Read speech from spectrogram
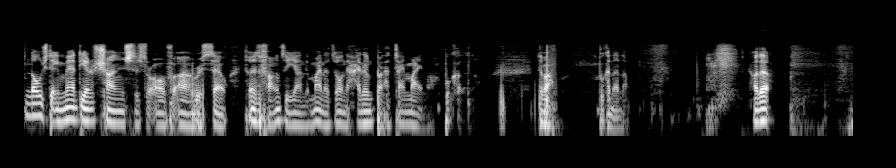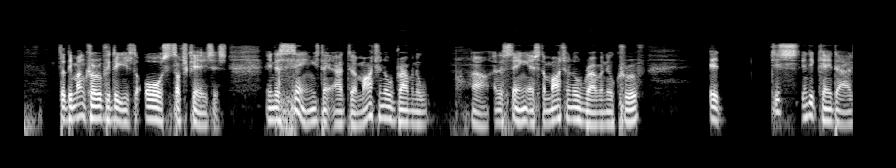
no the immediate chances of uh, resale，像是房子一样的，卖了之后你还能把它再卖吗？不可能的，对吧？不可能的。好的。The demand curve is all such cases in the same that at the marginal revenue uh, at the same as the marginal revenue curve, it This indicates that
